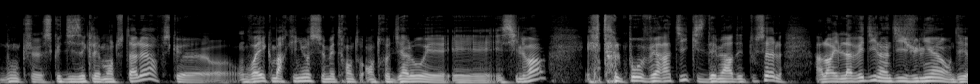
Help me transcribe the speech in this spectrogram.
donc euh, ce que disait Clément tout à l'heure, parce que euh, on voyait que Marquinhos se mettrait entre, entre Diallo et, et, et Sylvain, et t'as le pauvre Verratti qui se démerdait tout seul. Alors il l'avait dit lundi, Julien, on, dit,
